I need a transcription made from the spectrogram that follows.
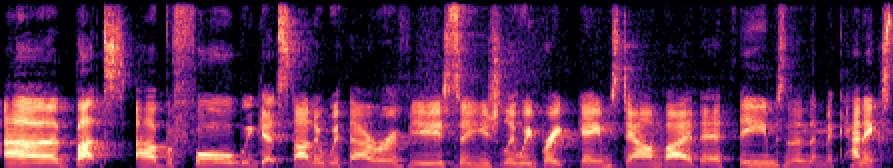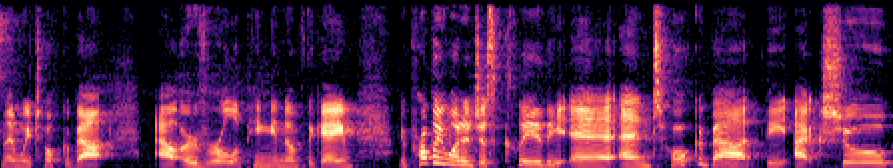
Uh, but uh, before we get started with our review, so usually we break games down by their themes and then the mechanics, and then we talk about our overall opinion of the game. We probably want to just clear the air and talk about the actual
